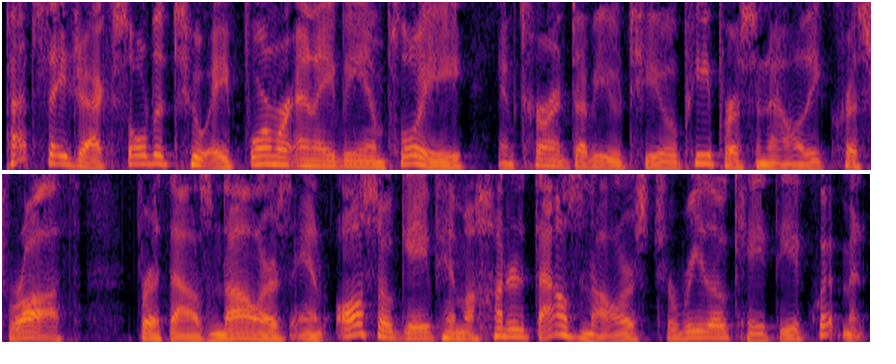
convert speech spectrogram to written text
Pat Sajak sold it to a former NAV employee and current WTOP personality, Chris Roth, for $1,000 and also gave him $100,000 to relocate the equipment.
